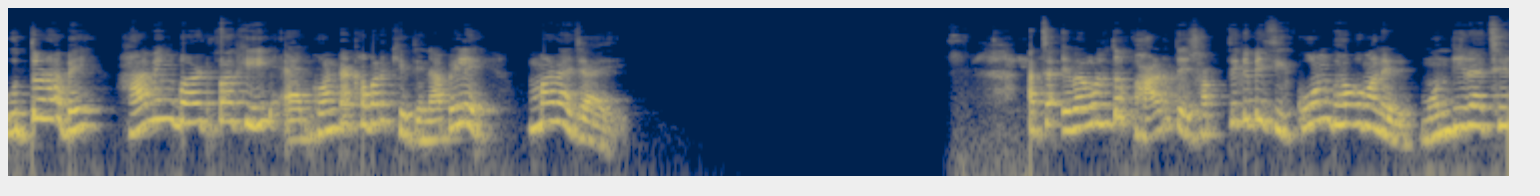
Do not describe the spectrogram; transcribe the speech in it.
উত্তর হবে হামিং বার্ড পাখি এক ঘণ্টা খাবার খেতে না পেলে মারা যায়। আচ্ছা এবার বলুন তো ভারতে সব থেকে বেশি কোন ভগবানের মন্দির আছে?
